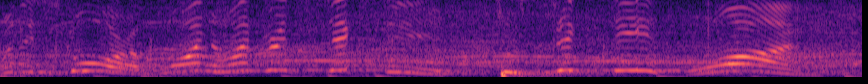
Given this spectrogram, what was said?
with a score of 160 to 61.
